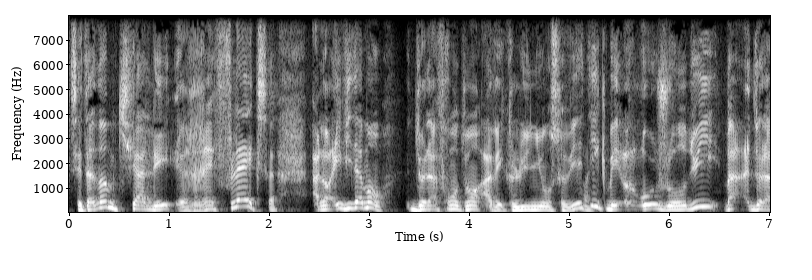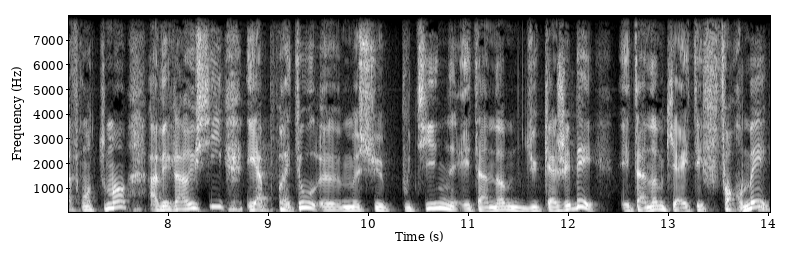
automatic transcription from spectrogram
C'est un homme qui a les réflexes. Alors évidemment, de l'affrontement avec l'Union soviétique, mais aujourd'hui, bah, de l'affrontement avec la Russie. Et après tout, euh, Monsieur Poutine est un homme du KGB, est un homme qui a été formé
